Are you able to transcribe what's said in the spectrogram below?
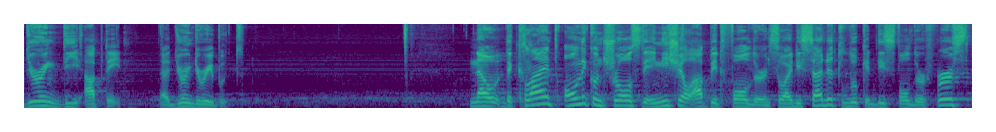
during the update, uh, during the reboot. Now, the client only controls the initial update folder, and so I decided to look at this folder first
